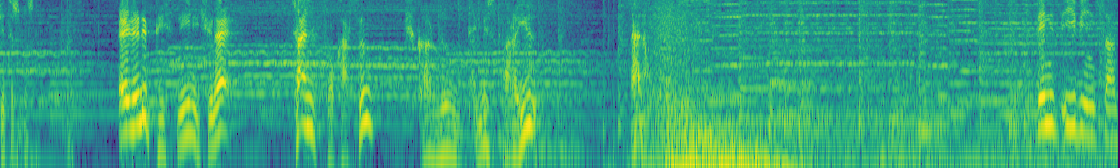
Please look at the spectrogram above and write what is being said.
getiririm o zaman. Elini pisliğin içine sen sokarsın, çıkardığın temiz parayı ben alırım. Deniz iyi bir insan.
